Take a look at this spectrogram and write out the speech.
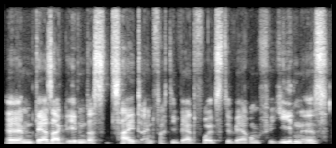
Ähm, der sagt eben, dass Zeit einfach die wertvollste Währung für jeden ist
